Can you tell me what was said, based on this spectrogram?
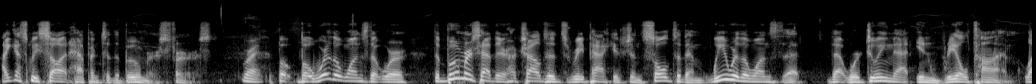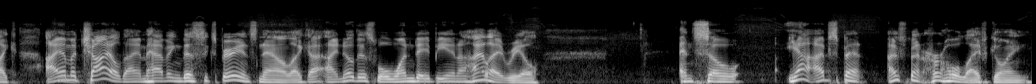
I guess we saw it happen to the boomers first. Right. But but we're the ones that were the boomers had their childhoods repackaged and sold to them. We were the ones that that were doing that in real time. Like I am a child, I am having this experience now. Like I, I know this will one day be in a highlight reel. And so yeah, I've spent I've spent her whole life going,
